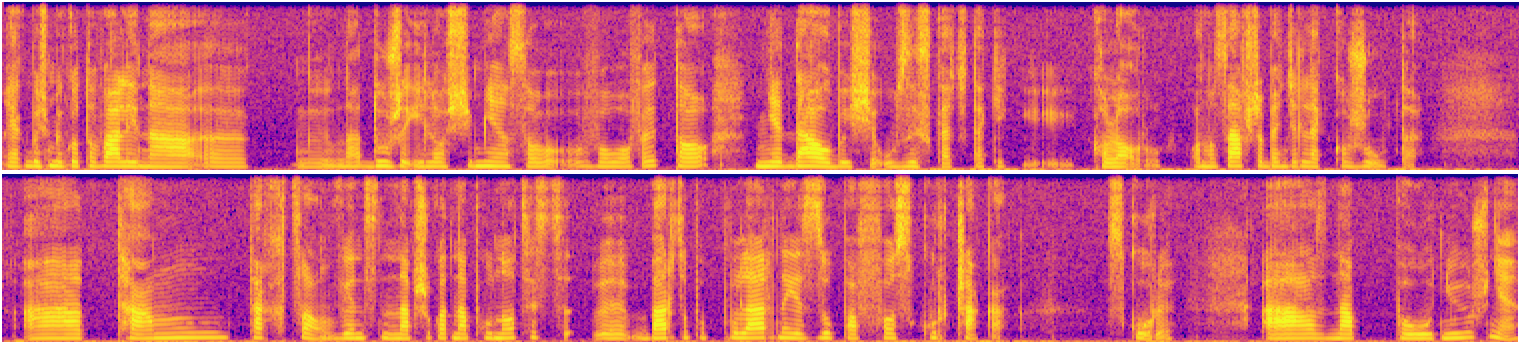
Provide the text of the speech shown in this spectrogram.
jakbyśmy gotowali na y, na duże ilości mięso wołowe, to nie dałoby się uzyskać takiego koloru. Ono zawsze będzie lekko żółte. A tam tak chcą, więc na przykład na północy y, bardzo popularna jest zupa fos kurczaka, skóry, a na południu już nie.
